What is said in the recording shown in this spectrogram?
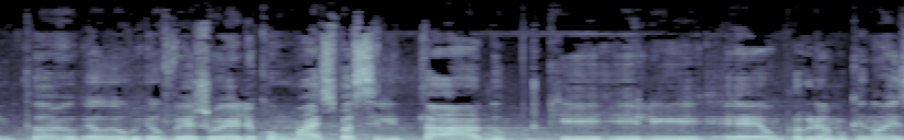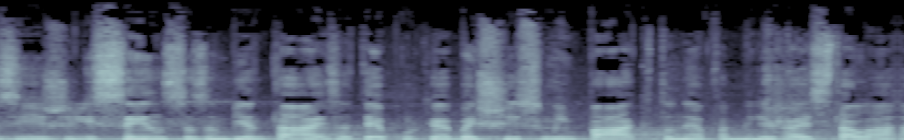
Então eu, eu, eu, vejo ele como mais facilitado, porque ele é um programa que não exige licenças ambientais, até porque é baixíssimo impacto, né? a família já está lá,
